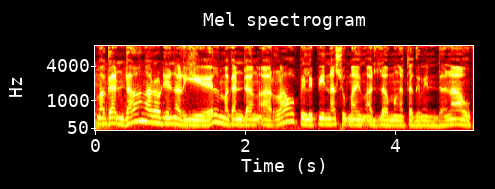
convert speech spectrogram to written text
Magandang araw din Ariel, magandang araw Pilipinas, sumayong adlaw mga taga Mindanao.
